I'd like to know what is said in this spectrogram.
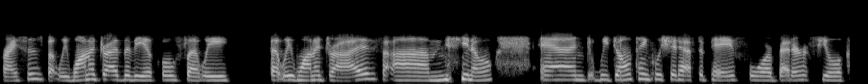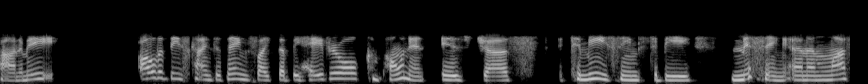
prices, but we want to drive the vehicles that we that we want to drive, um, you know, and we don't think we should have to pay for better fuel economy. All of these kinds of things, like the behavioral component, is just to me seems to be missing, and unless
